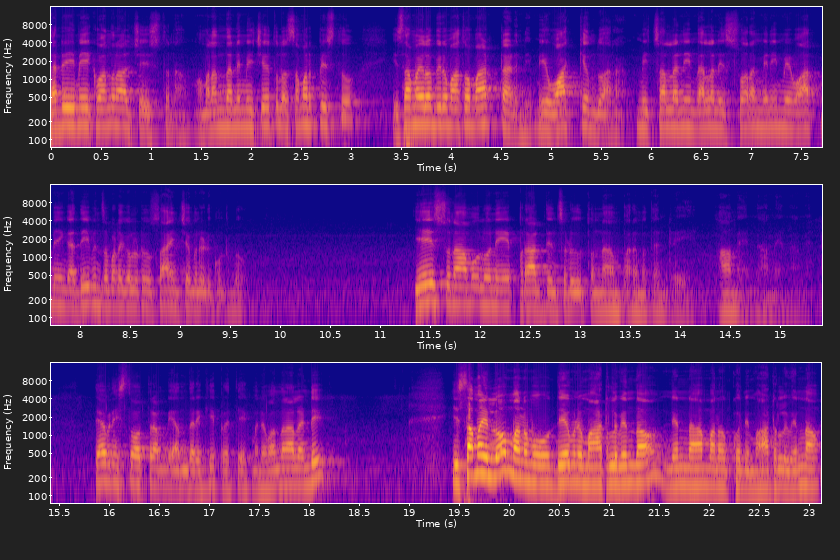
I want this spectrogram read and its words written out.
తండ్రి మీకు వందనాలు చేయిస్తున్నాం. మమ్మల్ని అందరినీ మీ చేతిలో సమర్పిస్తూ ఈ సమయంలో మీరు మాతో మాట్లాడింది మీ వాక్యం ద్వారా. మీ చల్లని మెల్లని స్వరం విని మేము ఆత్మీయంగా దీవించబడగలుగుతూ సహాయం చేయమని అడుగుకుంటున్నాం ఏ సునాములోనే ప్రార్థించడుగుతున్నాం పరమ తండ్రి. ఆమె ఆమె ఆమె దేవుని స్తోత్రం మీ అందరికీ ప్రత్యేకమైన వందనాలండి. ఈ సమయంలో మనము దేవుని మాటలు విందాం. నిన్న మనం కొన్ని మాటలు విన్నాం.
